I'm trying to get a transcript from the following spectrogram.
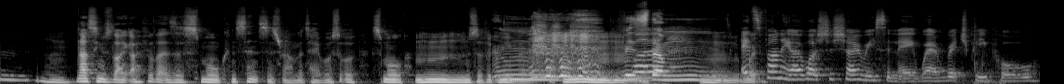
Mm. That seems like I feel like there's a small consensus around the table, sort of small mms of agreement. Mm. Wisdom. Mm. It's Wait, funny. I watched a show recently where rich people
